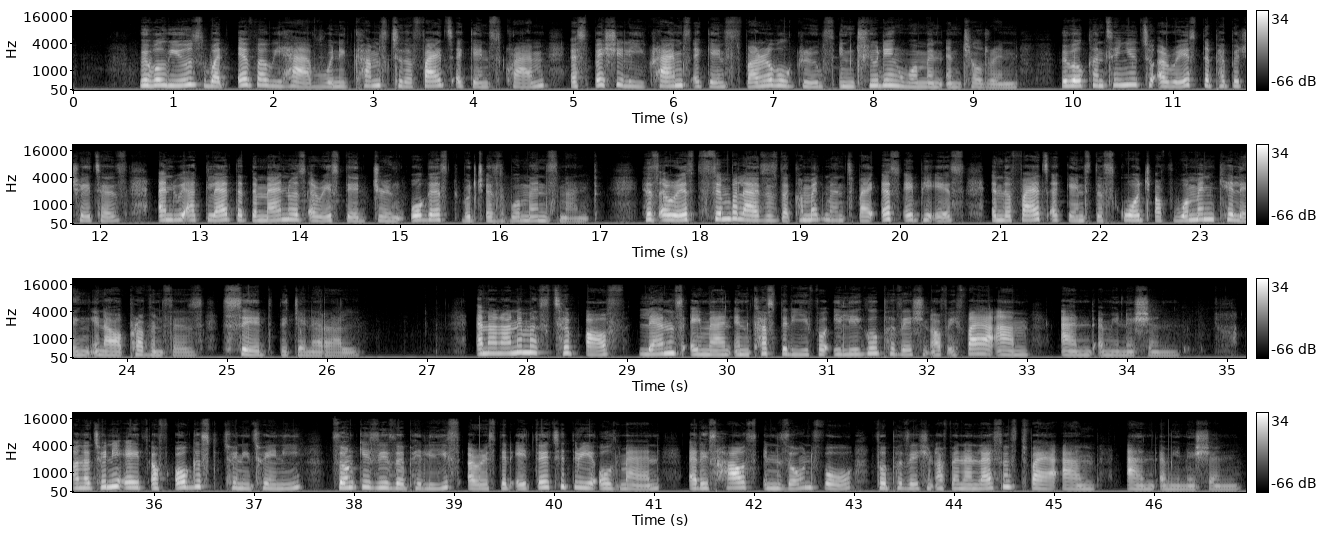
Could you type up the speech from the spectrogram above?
We will use whatever we have when it comes to the fight against crime, especially crimes against vulnerable groups, including women and children. We will continue to arrest the perpetrators, and we are glad that the man was arrested during August, which is Women's Month. His arrest symbolizes the commitment by SAPS in the fight against the scourge of woman killing in our provinces, said the general. An anonymous tip-off lands a man in custody for illegal possession of a firearm and ammunition. On the 28th of August 2020, Zonkizizwe police arrested a 33-year-old man at his house in Zone 4 for possession of an unlicensed firearm and ammunition.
